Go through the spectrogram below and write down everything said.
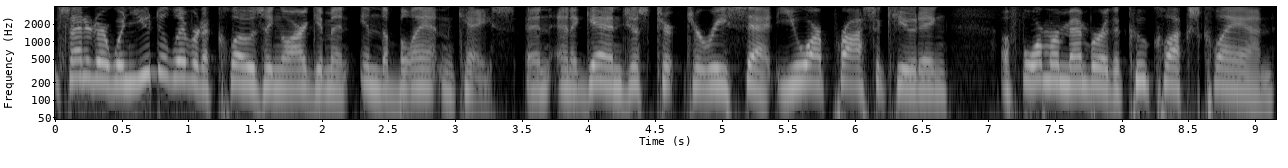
Senator, when you delivered a closing argument in the Blanton case, and, and again, just to, to reset, you are prosecuting a former member of the Ku Klux Klan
